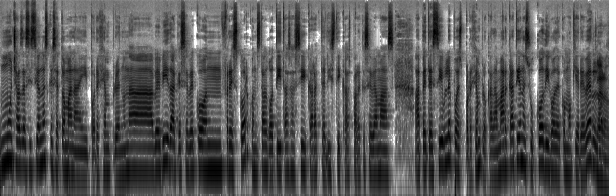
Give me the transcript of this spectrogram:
muchas decisiones que se toman ahí. Por ejemplo, en una bebida que se ve con frescor, con estas gotitas así características para que se vea más apetecible, pues por ejemplo, cada marca tiene su código de cómo quiere verlo.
